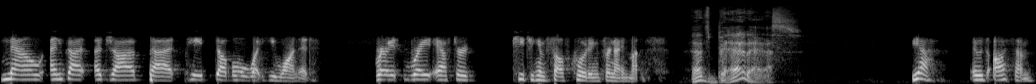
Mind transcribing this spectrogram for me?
now and got a job that paid double what he wanted right right after teaching himself coding for nine months That's badass. yeah it was awesome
